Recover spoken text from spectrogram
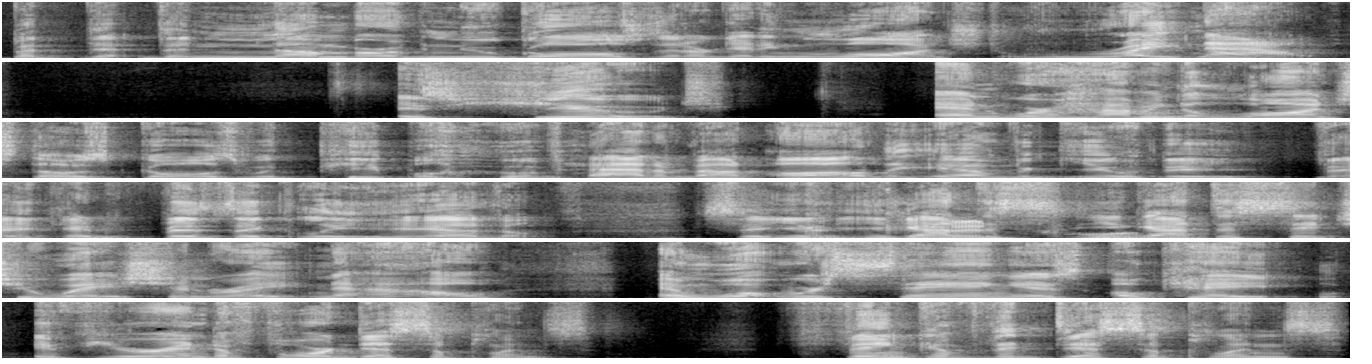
but the, the number of new goals that are getting launched right now is huge. And we're having to launch those goals with people who've had about all the ambiguity they can physically handle. So you, you got this, you got the situation right now. And what we're saying is, okay, if you're into four disciplines, think of the disciplines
